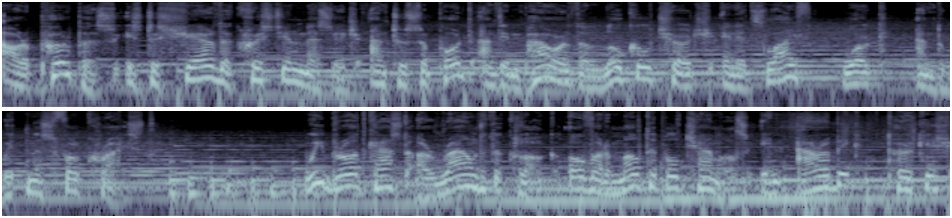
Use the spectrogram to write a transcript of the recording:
Our purpose is to share the Christian message and to support and empower the local church in its life, work and witness for Christ. We broadcast around the clock over multiple channels in Arabic, Turkish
